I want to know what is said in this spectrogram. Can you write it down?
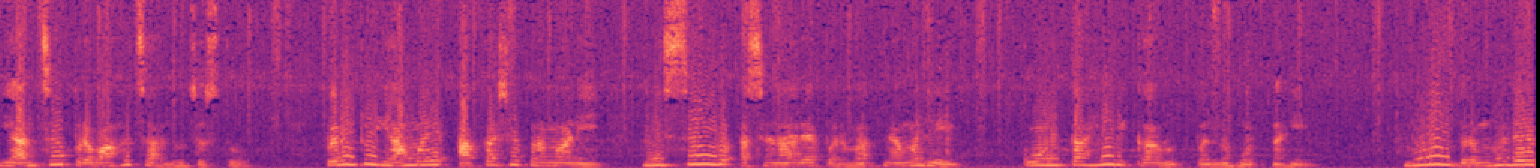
यांचा प्रवाह चालूच असतो. परंतु यामुळे आकाशाप्रमाणे निसंग असणाऱ्या परमात्म्यामध्ये कोणताही विकार उत्पन्न होत नाही. म्हणून ब्रह्मदेव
